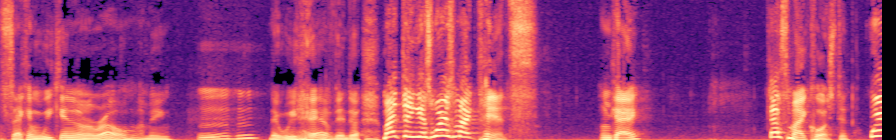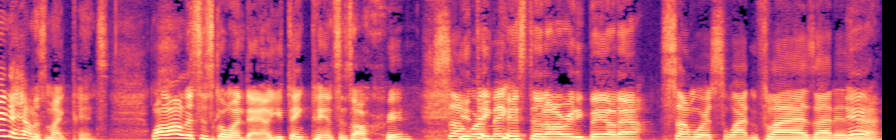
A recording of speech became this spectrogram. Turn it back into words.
second weekend in a row. I mean, Mm-hmm. that we have been doing. My thing is, where's Mike Pence? Okay, that's my question. Where in the hell is Mike Pence? While all this is going down, you think Pence is already? Somewhere you think making- Pence done already bailed out? Somewhere swatting flies out of Yeah.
